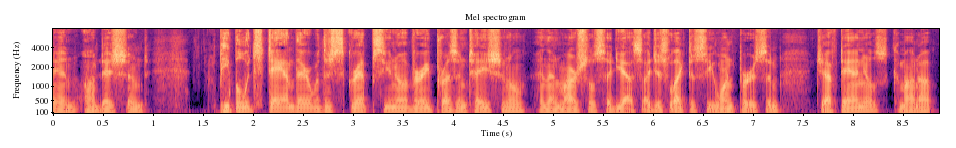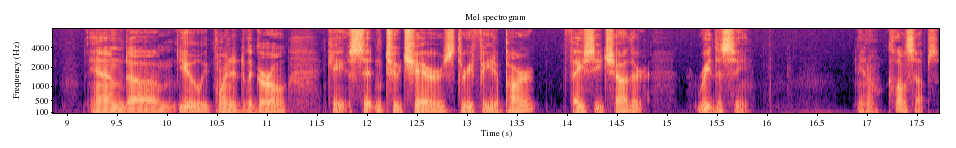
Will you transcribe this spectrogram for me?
in, auditioned. People would stand there with their scripts, you know, very presentational. And then Marshall said, Yes, I'd just like to see one person. Jeff Daniels, come on up. And um, you, he pointed to the girl, okay, sit in two chairs, three feet apart, face each other, read the scene. You know, close ups.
